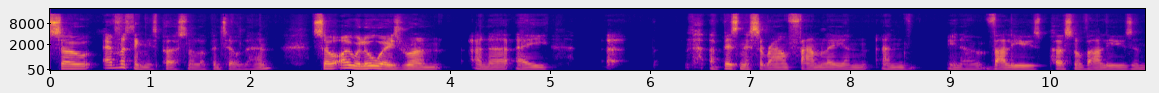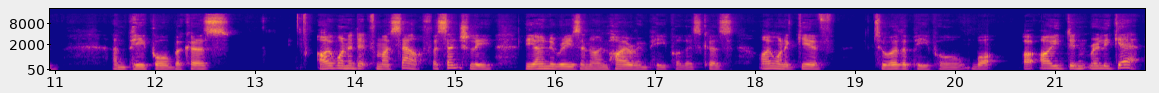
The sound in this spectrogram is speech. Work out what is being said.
so everything is personal up until then. So I will always run an, uh, a a a business around family and and you know values, personal values, and and people because I wanted it for myself. Essentially, the only reason I'm hiring people is because I want to give to other people what I didn't really get.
